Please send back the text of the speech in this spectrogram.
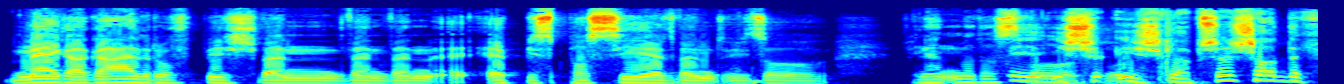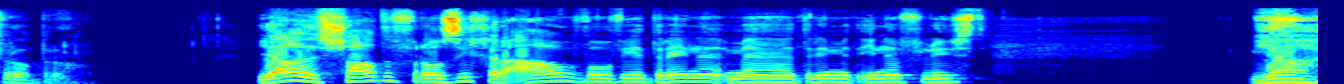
mega geil drauf bist, wenn, wenn, wenn etwas passiert, wenn du so, wie nennt man das ich, Wort? ich, ich glaube schon schade, Frau, Bro. Ja, das ist Schadenfroh sicher auch, wo wir mehr drin mit ihnen fließt. Ja,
